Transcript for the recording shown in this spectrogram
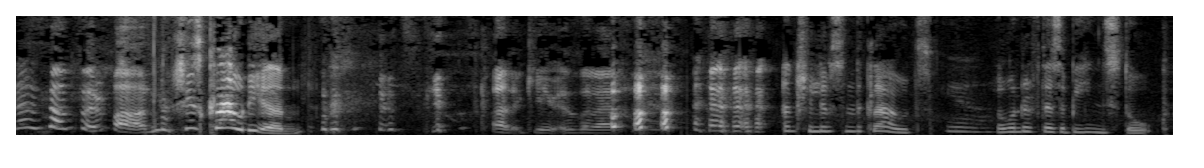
That sounds so fun. She's Claudian. kind of cute, isn't it? And she lives in the clouds. yeah, I wonder if there's a beanstalk.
